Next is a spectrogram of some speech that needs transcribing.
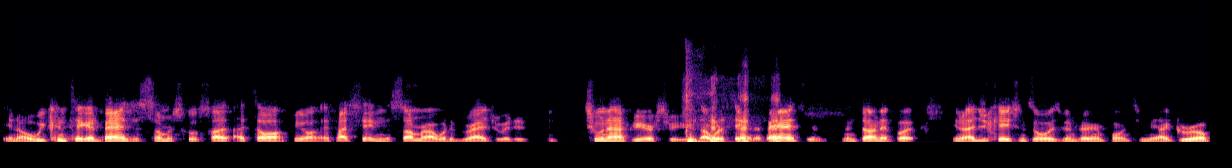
you know, we couldn't take advantage of summer school. So I, I thought, you know, if I stayed in the summer, I would have graduated in two and a half years, three years. I would have taken advantage and, and, done it. But, you know, education's always been very important to me. I grew up,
